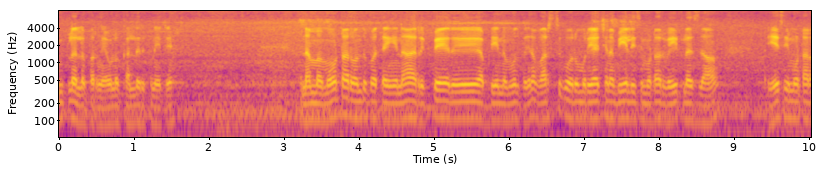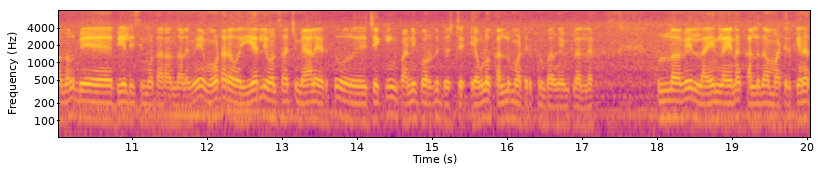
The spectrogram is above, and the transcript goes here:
இம்ப்ளரில் பாருங்கள் எவ்வளோ கல் இருக்குன்னுட்டு. நம்ம மோட்டார் வந்து பார்த்தீங்கன்னா ரிப்பேரு அப்படின்னும் போது பார்த்தீங்கன்னா வருஷத்துக்கு ஒரு முறையாச்சும் நான் பிஎல்டிசி மோட்டார் வெயிட்லெஸ் தான். ஏசி மோட்டாராக இருந்தாலும் பி பிஎல்இசி மோட்டாராக இருந்தாலுமே மோட்டாரை இயர்லி ஒன்ஸ் ஆச்சு மேலே எடுத்து ஒரு செக்கிங் பண்ணி போகிறது பெஸ்ட்டு எவ்வளோ கல் மாட்டிருக்குன்னு பாருங்கள் இம்ப்ளரில் ஃபுல்லாகவே லைன் லைனாக கல் தான் மாட்டிருக்கு. ஏன்னா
